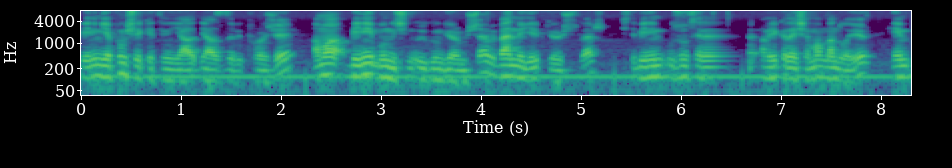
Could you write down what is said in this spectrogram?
Benim yapım şirketinin ya- yazdığı bir proje. Ama beni bunun için uygun görmüşler ve ben de gelip görüştüler. İşte benim uzun sene Amerika'da yaşamamdan dolayı hem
